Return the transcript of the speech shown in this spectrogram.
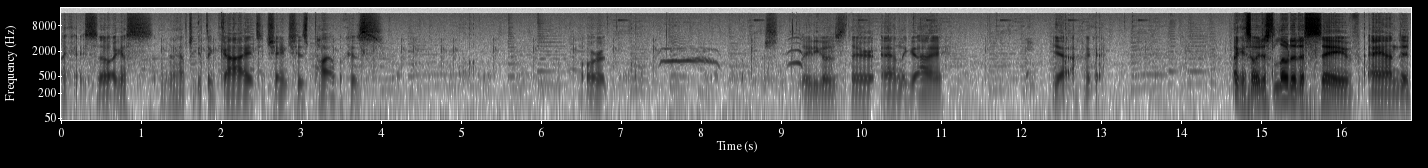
Okay, so I guess I'm gonna have to get the guy to change his pile because... Or... See, the lady goes there, and the guy... Yeah, okay. Okay, so I just loaded a save, and it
